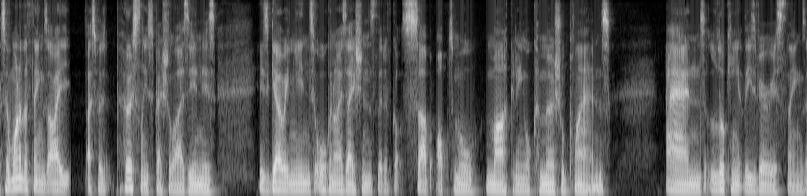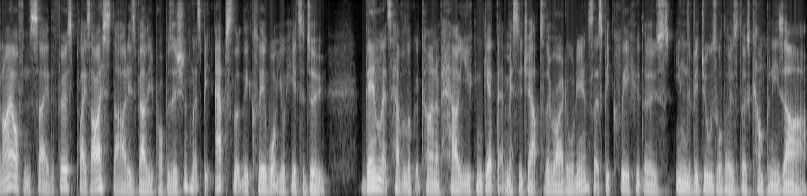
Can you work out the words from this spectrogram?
So one of the things I I suppose personally specialize in is is going into organizations that have got suboptimal marketing or commercial plans and looking at these various things. And I often say the first place I start is value proposition. Let's be absolutely clear what you're here to do. Then let's have a look at kind of how you can get that message out to the right audience. Let's be clear who those individuals or those those companies are.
